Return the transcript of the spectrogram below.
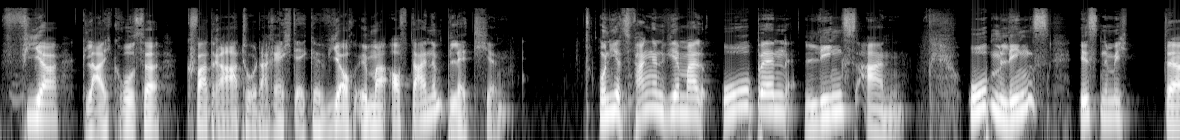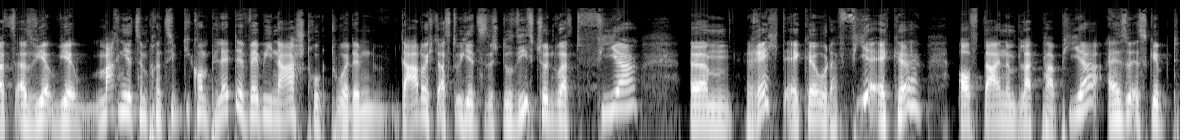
vier gleich große Quadrate oder Rechtecke, wie auch immer, auf deinem Blättchen. Und jetzt fangen wir mal oben links an. Oben links ist nämlich das, also wir, wir machen jetzt im Prinzip die komplette Webinarstruktur, denn dadurch, dass du jetzt, du siehst schon, du hast vier ähm, Rechtecke oder Vierecke auf deinem Blatt Papier, also es gibt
